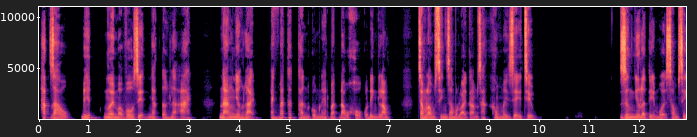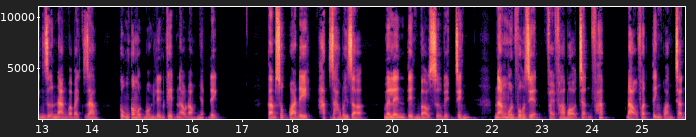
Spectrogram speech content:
Hắc Giao biết người mà vô diện nhắc tới là ai. Nàng nhớ lại ánh mắt thất thần cùng nét mặt đau khổ của Đinh Long, Trong lòng sinh ra một loại cảm giác không mấy dễ chịu. Dường như là tỉ muội song sinh giữa nàng và Bạch Giao Cũng có một mối liên kết nào đó nhất định. Cảm xúc qua đi, Hắc Giao bấy giờ Mới lên tiến vào sự việc chính. Nàng muốn vô diện phải phá bỏ trận pháp, Đạo Phật tinh quang trận,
